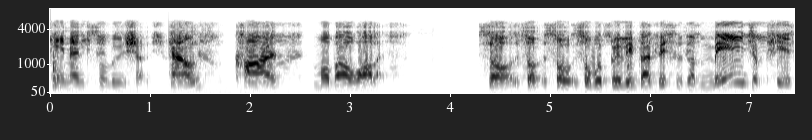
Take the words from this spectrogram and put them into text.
payment solution: account, card, mobile wallet. So, so, so, so we believe that this is a major piece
